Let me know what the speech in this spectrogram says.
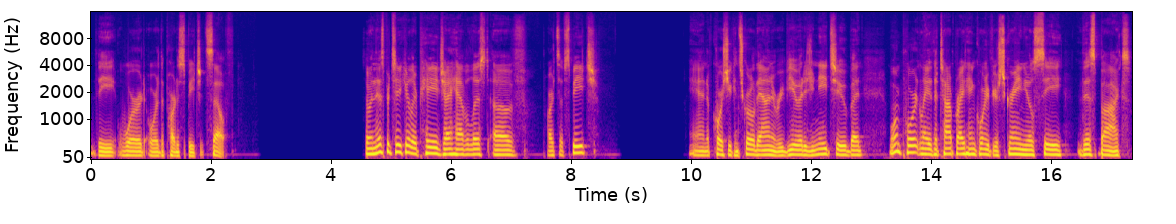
the word or the part of speech itself. So in this particular page, I have a list of parts of speech. And of course, you can scroll down and review it as you need to. But more importantly, at the top right hand corner of your screen, you'll see this box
